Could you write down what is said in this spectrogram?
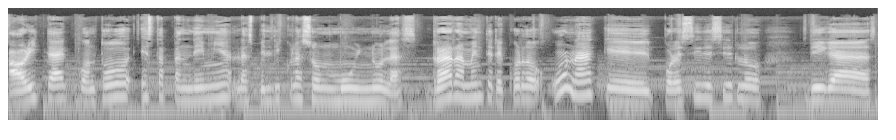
ahorita con toda esta pandemia las películas son muy nulas. Raramente recuerdo una que por así decirlo digas,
